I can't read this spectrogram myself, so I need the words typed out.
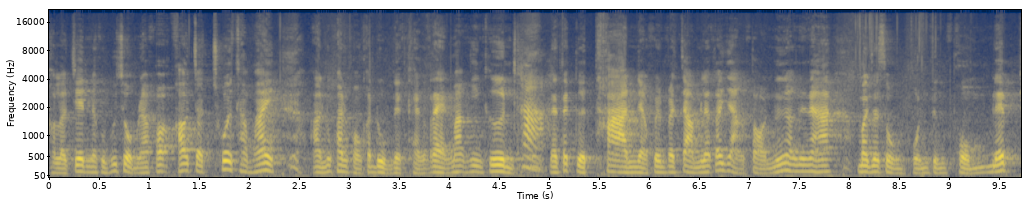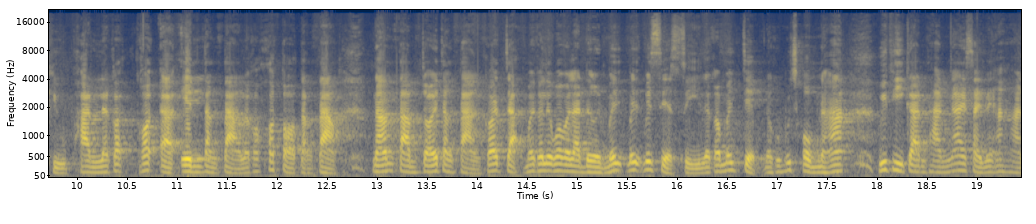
คอลลาเจนนะคุณผู้ชมนะเพราะเขาจะช่วยทำให้อนุพันธ์ของกระดูกเนี่ยแข็งแรงมากยิ่งขึ้นค่ะและถ้าเกิดทานอย่างเป็นประจำแล้วก็อย่างต่อเนื่องเนี่ยนะฮะมันจะส่งผลถึงผมเล็บผิวพรรณแล้วก็ข้อเอ่อเอ็นต่างๆ แล้วก็ข้อต่อต่างๆ น้ำตามจอยต่างๆ ก็จะไม่ก็เรียกว่าเวลาเดินไม่ไม่ไม่เสียดสีแล้วก็ไม่เจ็บนะคุณผู้ชมนะฮะวิธีการทานง่ายใส่ในอาหาร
